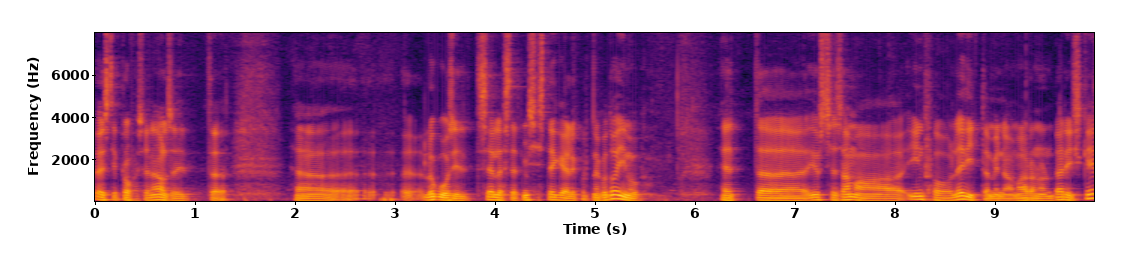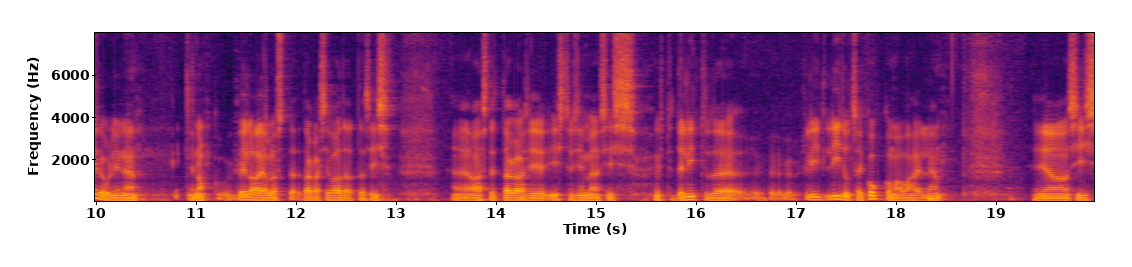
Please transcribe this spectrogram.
tõesti professionaalseid äh, lugusid sellest, et mis siis tegelikult nagu toimub et äh, just seesama info levitamine, ma arvan, on päris keeruline. ja noh, veel ajaloost tagasi vaadata, siis aastaid tagasi istusime siis ühtede liitude, liidud said kokku omavahel ja, ja siis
